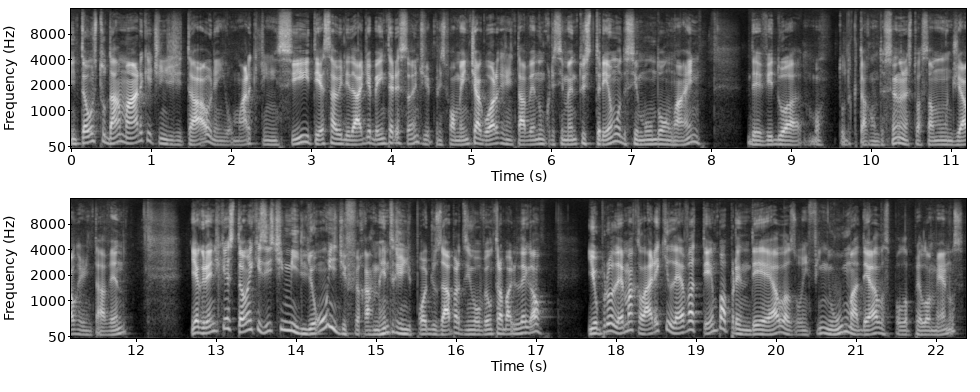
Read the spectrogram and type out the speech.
Então, estudar marketing digital, né, ou marketing em si, ter essa habilidade é bem interessante, principalmente agora que a gente está vendo um crescimento extremo desse mundo online, devido a bom, tudo que está acontecendo na situação mundial que a gente está vendo. E a grande questão é que existem milhões de ferramentas que a gente pode usar para desenvolver um trabalho legal. E o problema, claro, é que leva tempo aprender elas, ou enfim, uma delas, pelo menos.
